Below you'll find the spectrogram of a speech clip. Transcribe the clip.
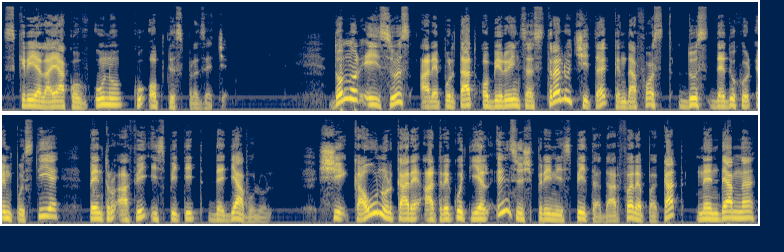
scrie la Iacov 1 cu 18. Domnul Iisus a repurtat o biruință strălucită când a fost dus de Duhul în pustie pentru a fi ispitit de diavolul. Și ca unul care a trecut el însuși prin ispită, dar fără păcat, ne îndeamnă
